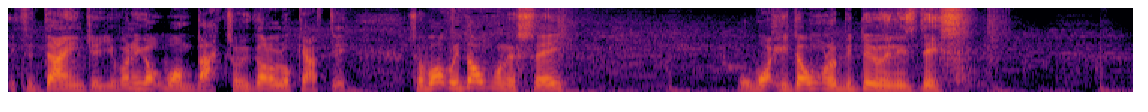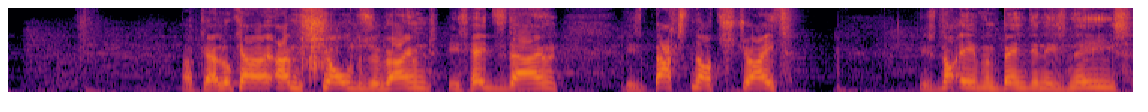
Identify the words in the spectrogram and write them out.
it's a danger. You've only got one back, so we've got to look after it. So what we don't want to see, or what you don't want to be doing is this. Okay, look how his shoulders around, his head's down, his back's not straight, he's not even bending his knees.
